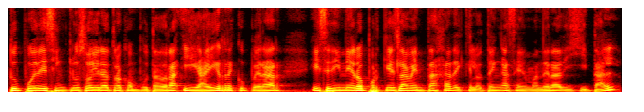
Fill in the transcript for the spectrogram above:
tú puedes incluso ir a otra computadora y ahí recuperar ese dinero porque es la ventaja de que lo tengas en manera digital,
